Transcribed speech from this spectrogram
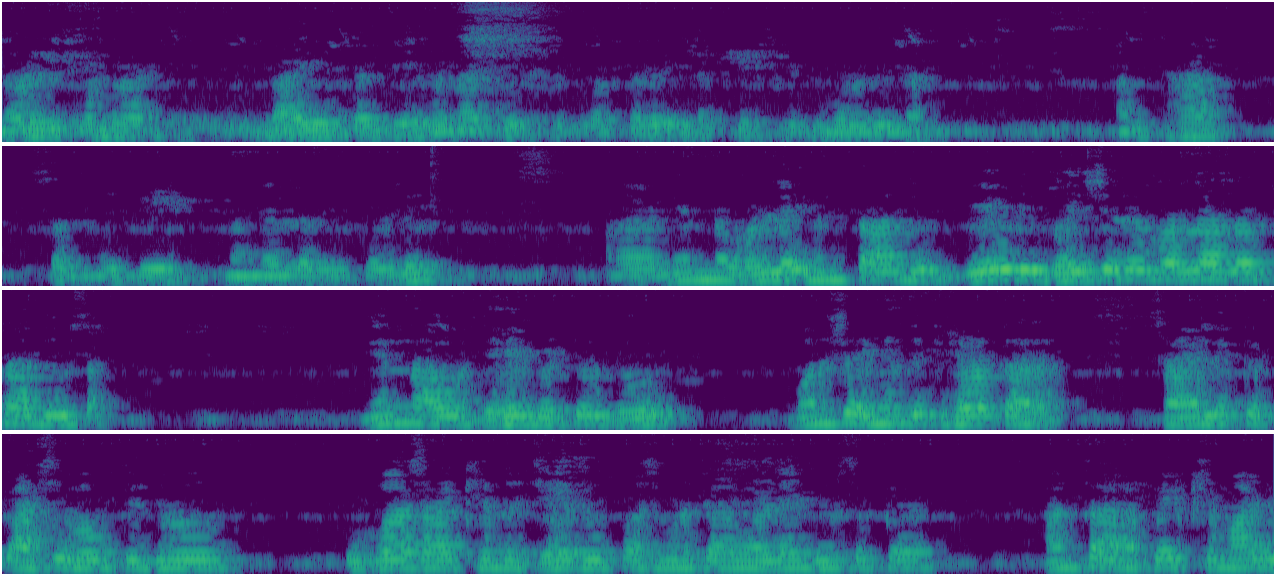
ನಡೆದುಕೊಂಡ್ರೆ ತಾಯಿ, ತಂದೆ ಋಣ ಬರ್ತಾರೆ ಲಕ್ಷಿಟ್ಟು ಬರುವುದಿಲ್ಲ ಅಂತಹ ಸದ್ಬುದ್ಧಿ ನಮ್ಮೆಲ್ಲರಿಗೂ ಕೊಳ್ಳಿ ನಿನ್ನ ಒಳ್ಳೆ ಇಂಥದ್ದು ಬೇಡಿ, ಬಯಸಿದ್ರೆ ಬರಲಾರ್ದಂತಹ ದಿವಸ. ನಿನ್ನ ಅವ್ರು ದೇಹ ಬಿಟ್ಟದ್ದು ಮನುಷ್ಯ ಹಿಂದಕ್ಕೆ ಹೇಳ್ತಾರೆ, ಸಾಯ್ಲಿಕ್ಕೆ ಕಾಶಿ ಹೋಗ್ತಿದ್ರು. ಉಪವಾಸ ಹಾಕಿದ್ದು ಜೈಲು ಉಪವಾಸ ಬಿಡ್ತಾರೆ ಒಳ್ಳೆಯ ದಿವಸಕ್ಕೆ ಅಂತ ಅಪೇಕ್ಷೆ ಮಾಡಿ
